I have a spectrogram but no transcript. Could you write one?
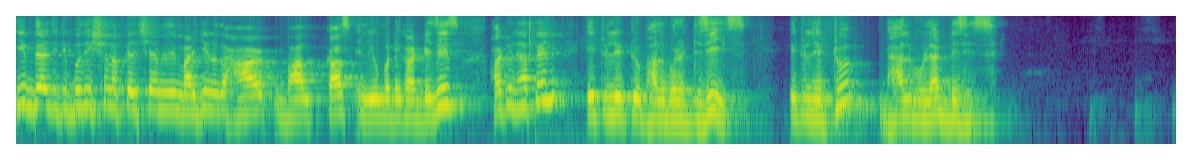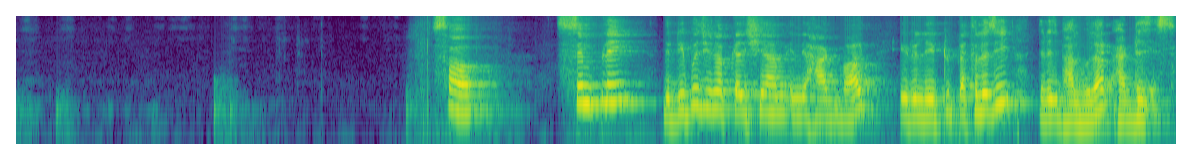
if there is a deposition of calcium in the margin of the heart valve cusp in rheumatic heart disease, what will happen? It will lead to valvular disease. it will lead to valvular disease. So, simply the deposition of calcium in the heart valve it will lead to pathology that is valvular heart disease.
